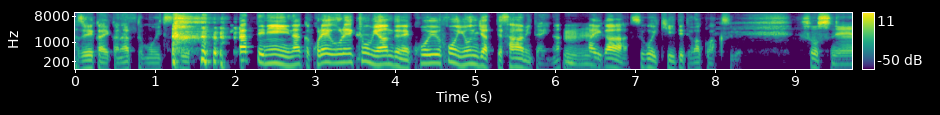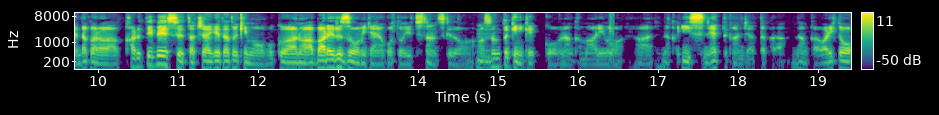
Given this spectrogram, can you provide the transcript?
外れ回かなって思いつつ、勝手になんかこれ俺興味あんでね、こういう本読んじゃってさ、みたいな回がすごい聞いててワクワクする。そうっすね。だから、カルティベース立ち上げた時も僕はあの、暴れるぞみたいなことを言ってたんですけど、まあうんその時に結構なんか周りも、あなんかいいっすねって感じだったから、なんか割と。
